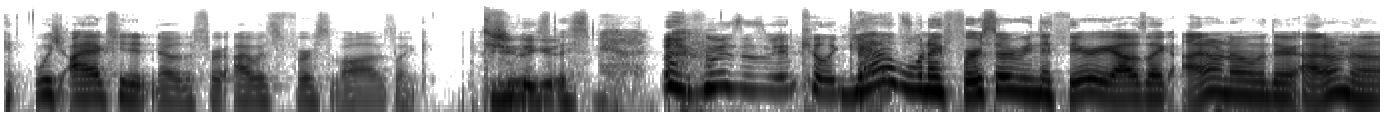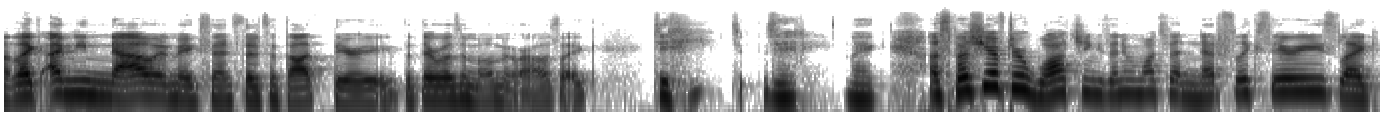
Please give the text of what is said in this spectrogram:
Which I actually didn't know. The first, I was first of all, I was like, Did you think this man? who is this man killing Cats? Yeah, but when I first started reading the theory, I was like, I don't know. There, I don't know. Like, I mean, now it makes sense that it's a thought theory, but there was a moment where I was like, did he? Did he? Like, especially after watching. Has anyone watched that Netflix series? Like,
